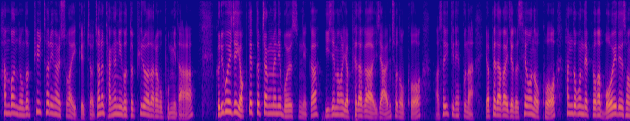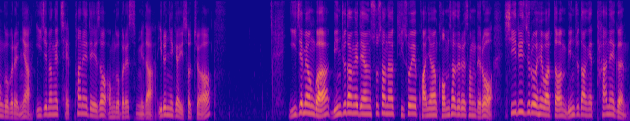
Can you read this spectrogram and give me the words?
한 번 정도 필터링할 수가 있겠죠. 저는 당연히 이것도 필요하다라고 봅니다. 그리고 이제 역대급 장면이 뭐였습니까? 이재명을 옆에다가 이제 앉혀놓고 아, 서 있긴 했구나. 옆에다가 이제 그 세워놓고 한동훈 대표 가 뭐에 대해서 언급을 했냐? 이재명의 재판에 대해서 언급을 했습니다. 이런 얘기가 있었죠. 이재명과 민주당에 대한 수사나 기소에 관여한 검사들을 상대로 시리즈로 해왔던 민주당의 탄핵은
